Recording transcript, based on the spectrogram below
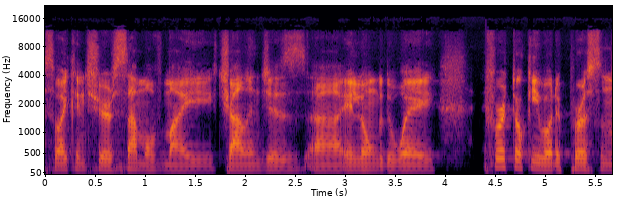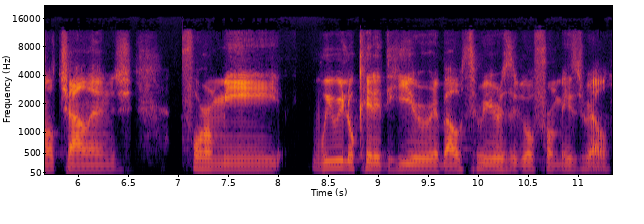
So I can share some of my challenges uh, along the way. If we're talking about a personal challenge, for me, we relocated here about three years ago from Israel.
